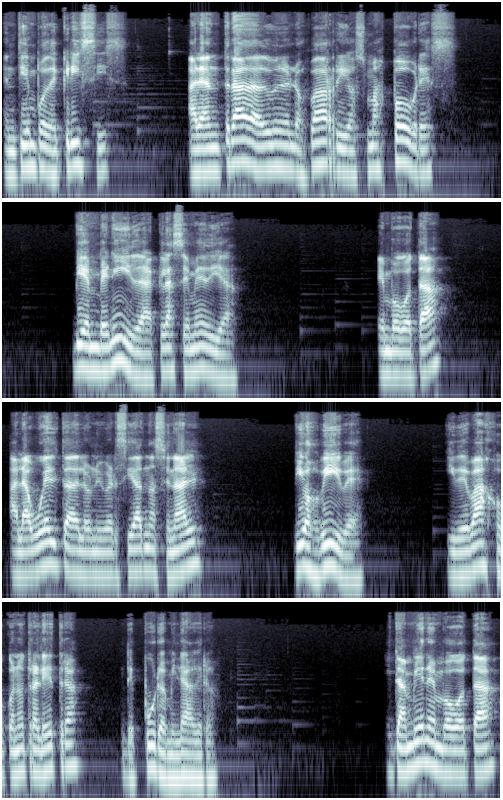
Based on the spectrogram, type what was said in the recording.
en tiempo de crisis, a la entrada de uno de los barrios más pobres, bienvenida clase media. En Bogotá, a la vuelta de la Universidad Nacional, Dios vive, y debajo con otra letra, de puro milagro. Y también en Bogotá,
